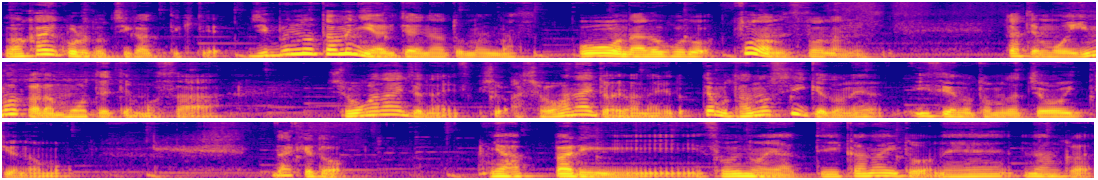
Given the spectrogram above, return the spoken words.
若い頃と違ってきて、自分のためにやりたいなと思います。おおなるほど。そうなんです、そうなんです。だってもう今からモテてもさ、しょうがないじゃないですか。しょうがないとは言わないけど。でも楽しいけどね、異性の友達多いっていうのも。だけど、やっぱり、そういうのはやっていかないとね、なんか、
